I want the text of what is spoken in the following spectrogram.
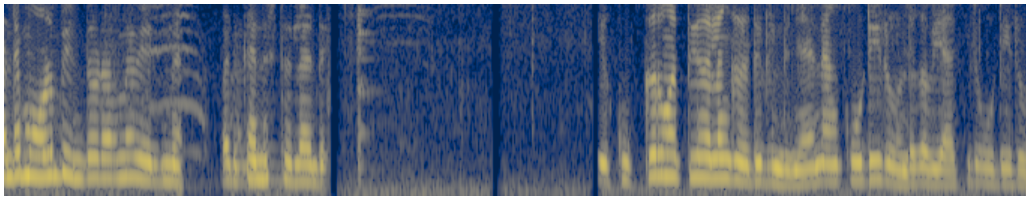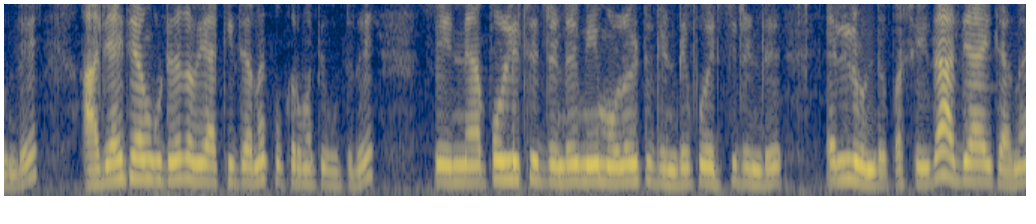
എന്റെ മോളും പിന്തുടർന്ന് വരുന്നേ. പഠിക്കാൻ ഇഷ്ടമില്ലാണ്ട്. കുക്കർ മത്തി എന്നെല്ലാം കേട്ടിട്ടുണ്ട്. ഞാൻ ഞാൻ കൂട്ടിയിട്ടുണ്ട് കവിയാക്കിയിട്ട് കൂട്ടിയിട്ടുണ്ട്. ആദ്യമായിട്ട് ഞാൻ കൂട്ടിയത് കവിയാക്കിയിട്ടാണ് കുക്കർ മത്തി കൂട്ടിയത്. പിന്നെ പൊള്ളിച്ചിട്ടുണ്ട് മീൻ മുളകിട്ടിട്ടുണ്ട് പൊരിച്ചിട്ടുണ്ട് എല്ലാം ഉണ്ട്. പക്ഷെ ഇത് ആദ്യമായിട്ടാണ്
